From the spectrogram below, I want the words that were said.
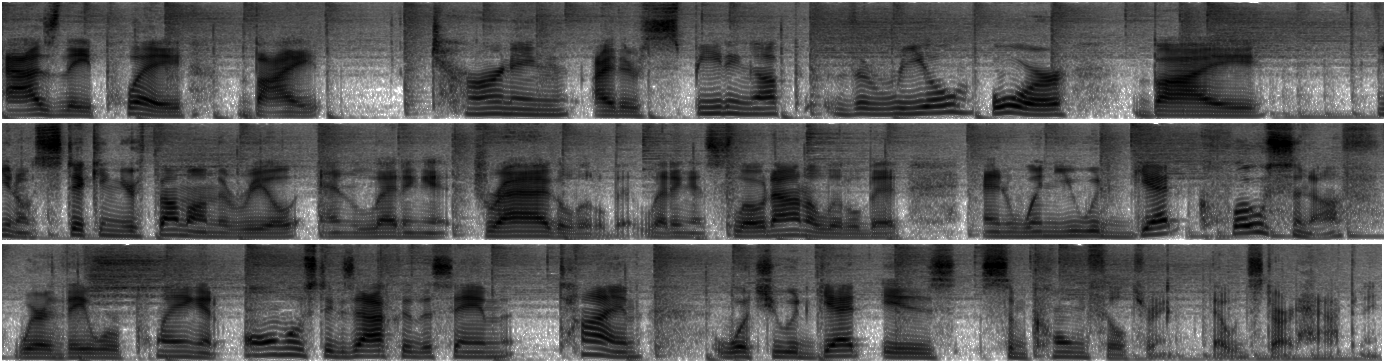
as they play by turning, either speeding up the reel or by you know, sticking your thumb on the reel and letting it drag a little bit, letting it slow down a little bit. And when you would get close enough where they were playing at almost exactly the same time, what you would get is some comb filtering that would start happening.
